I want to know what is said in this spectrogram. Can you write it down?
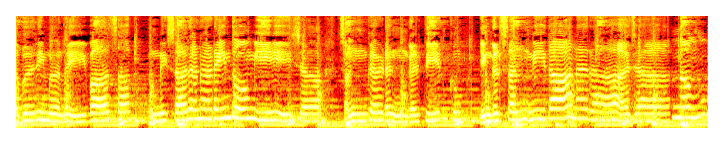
சபரிமலை வாசா உன்னை சரணடைந்தோம் ஈஷா. சங்கடங்கள் தீர்க்கும் எங்கள் சந்நிதான ராஜா. நம்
